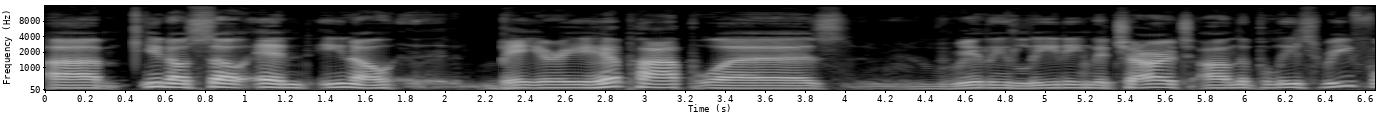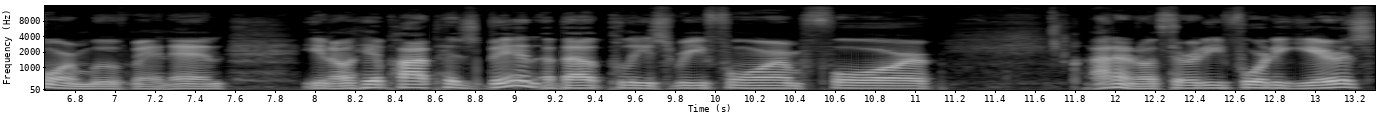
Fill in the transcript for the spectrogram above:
Um, you know, so and you know, Bay Area hip hop was really leading the charge on the police reform movement, and you know, hip hop has been about police reform for. I don't know, 30, 40 years.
